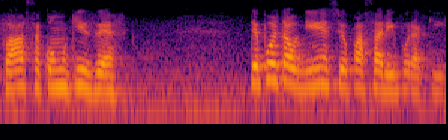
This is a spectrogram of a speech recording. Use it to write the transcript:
Faça como quiser. Depois da audiência, eu passarei por aqui.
